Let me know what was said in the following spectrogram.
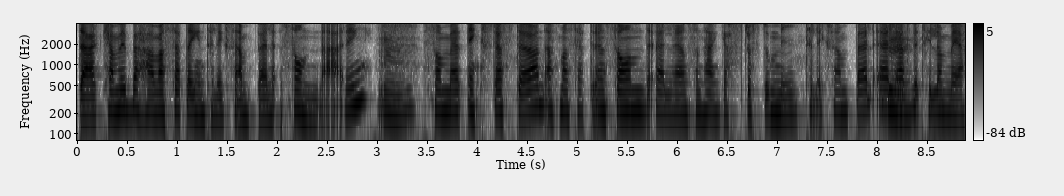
Där kan vi behöva sätta in till exempel sondnäring Mm. som ett extra stöd, att man sätter en sond eller en sån här gastrostomi till exempel. Eller Mm. att vi till och med,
